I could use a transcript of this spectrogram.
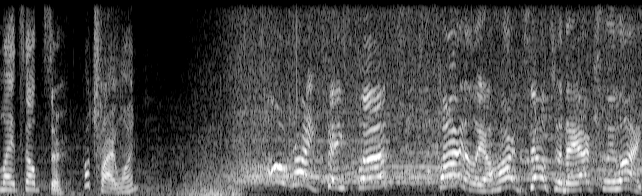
Light Seltzer. I'll try one. All right, taste buds. Finally, a hard seltzer they actually like.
